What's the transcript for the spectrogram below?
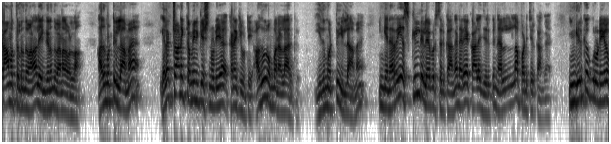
கிராமத்திலிருந்து வேணாலும் எங்கேருந்து வேணாலும் வரலாம். அது மட்டும் இல்லாமல் எலக்ட்ரானிக் கம்யூனிகேஷனுடைய கனெக்டிவிட்டி அதுவும் ரொம்ப நல்லா இருக்குது இது மட்டும் இல்லாமல் இங்கே நிறைய ஸ்கில்டு லேபர்ஸ் இருக்காங்க நிறைய காலேஜ் இருக்குது நல்லா படிச்சிருக்காங்க. இங்கே இருக்கக்கூடிய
